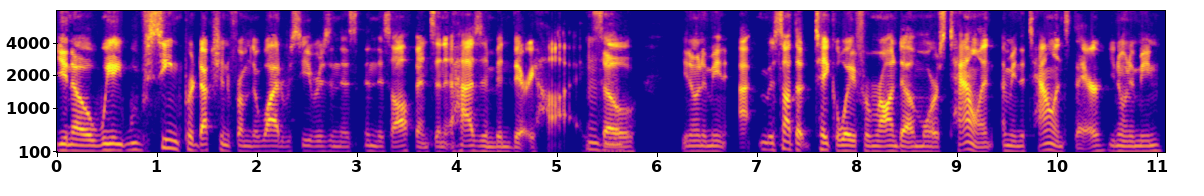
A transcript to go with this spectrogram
You know, we we've seen production from the wide receivers in this in this offense, and it hasn't been very high. Mhm. So, you know what I mean. I, it's not to take away from Rondale Moore's talent. I mean, the talent's there. You know what I mean.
